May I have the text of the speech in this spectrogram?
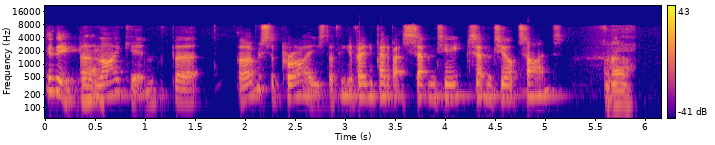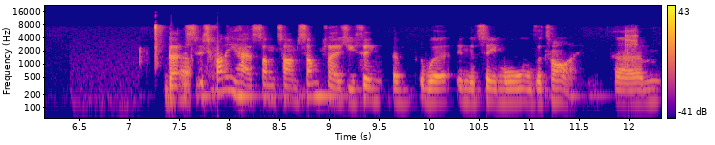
did he? I like him, but I was surprised. I think he's only played about 70, 70 odd times. Oh. That's it's funny how sometimes some players you think were in the team all the time. Um,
